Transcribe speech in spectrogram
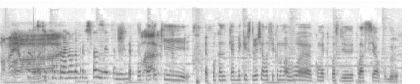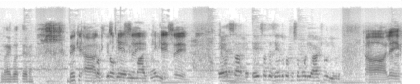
não na época. Não, se comprar não dá pra desfazer também. É por Claro. causa que. É por causa que a Baker Street ela fica numa rua, como é que eu posso dizer, classe alta do, na Inglaterra. Baker, a Baker Conseguiram O que é isso aí? O que é aí? isso aí? Essa, esse é o desenho do professor Moriarty no livro. Ah, olha aí.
